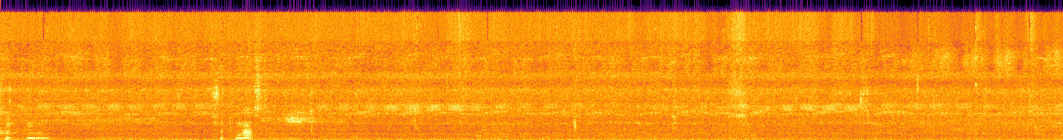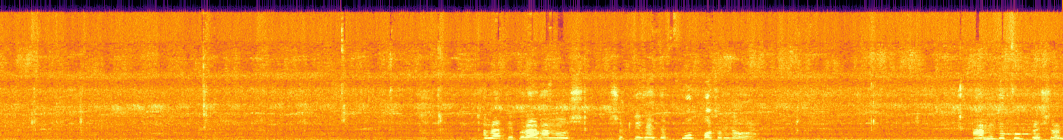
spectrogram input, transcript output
শুটকি শুটকি মাছ আমরা ত্রিপুরার মানুষ শুটকি খাইতে খুব পছন্দ আমি তো খুব পেশন।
